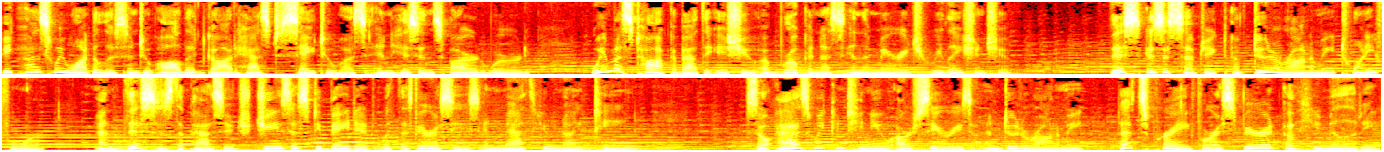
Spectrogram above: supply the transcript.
Because we want to listen to all that God has to say to us in His inspired Word, we must talk about the issue of brokenness in the marriage relationship. This is a subject of Deuteronomy 24, and this is the passage Jesus debated with the Pharisees in Matthew 19. So, as we continue our series on Deuteronomy, let's pray for a spirit of humility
